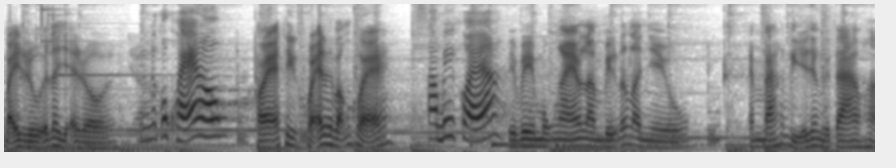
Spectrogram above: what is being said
bảy rưỡi là dậy rồi. Nó có khỏe không? khỏe thì khỏe thì vẫn khỏe. Sao biết khỏe? thì vì một ngày em làm việc rất là nhiều em bán đĩa cho người ta ha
